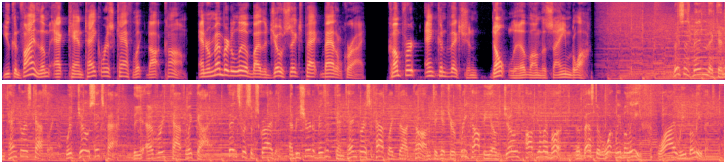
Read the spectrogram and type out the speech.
You can find them at cantankerouscatholic.com. And remember to live by the Joe Sixpack battle cry Comfort and conviction don't live on the same block. This has been The Cantankerous Catholic with Joe Sixpack, the Every Catholic Guy. Thanks for subscribing, and be sure to visit cantankerouscatholic.com to get your free copy of Joe's popular book, The Best of What We Believe Why We Believe It.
